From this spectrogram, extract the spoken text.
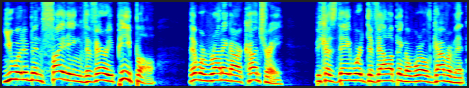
you would have been fighting the very people that were running our country because they were developing a world government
